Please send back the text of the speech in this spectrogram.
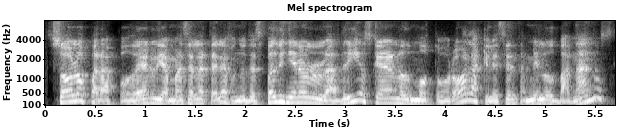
solo para poder llamarse el teléfono. Después vinieron los ladrillos, que eran los Motorola, que le decían también los bananos,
